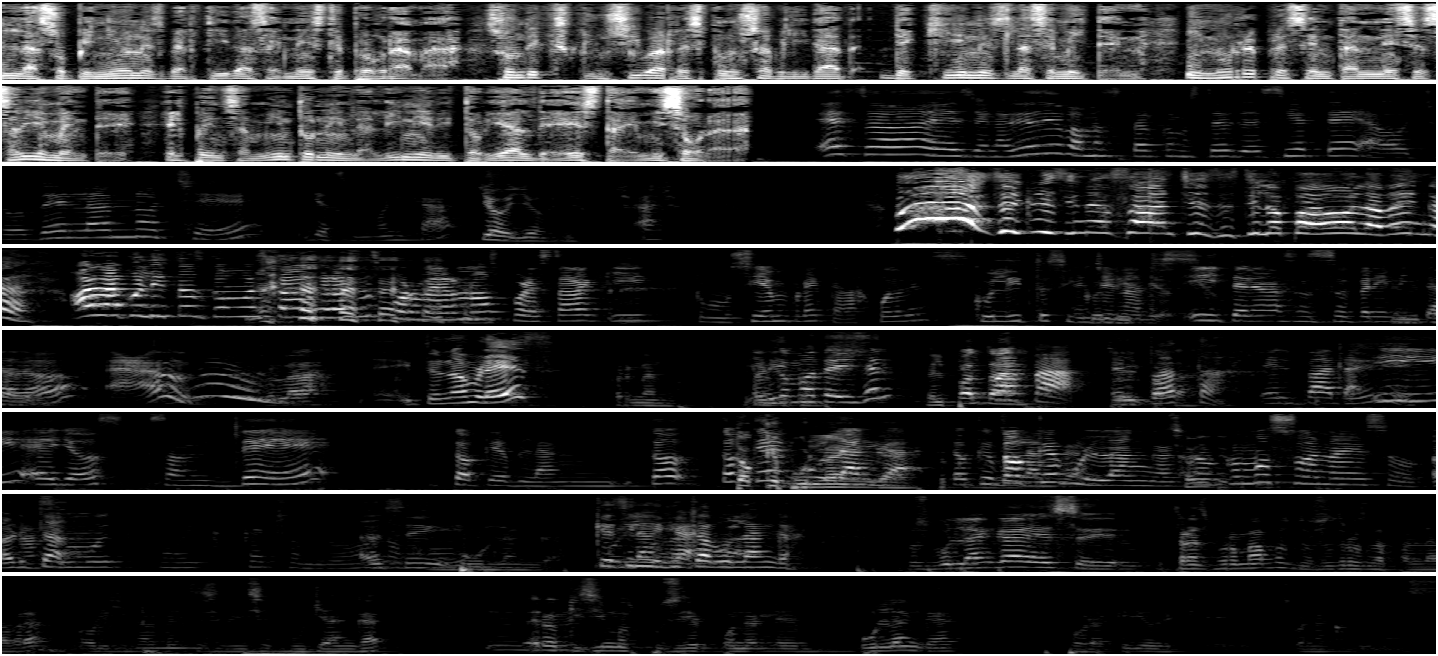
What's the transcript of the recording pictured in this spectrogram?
Las opiniones vertidas en este programa son de exclusiva responsabilidad de quienes las emiten y no representan necesariamente el pensamiento ni la línea editorial de esta emisora. Eso es Llena de Odio. Vamos a estar con ustedes de 7 a 8 de la noche. Yo soy Mónica. Yo, yo, yo. Ah, ¡Ah! Soy Cristina Sánchez, de estilo Paola, venga. Hola, culitos, ¿cómo están? Gracias por vernos, por estar aquí, como siempre, cada jueves. Culitos y En Llena culitos. Y tenemos un súper invitado. Au. Hola, ¿Y tu nombre es? Fernando. ¿Y cómo te dicen? El pata. Pata. Soy El Pata. El pata. Ok. Y ellos son de Toque Blanco. toque, Toque Bulanga. Bulanga. Toque Toque Bulanga. bulanga. Soy ¿Cómo, de- cómo suena eso? Ahorita- Así muy, muy cachondón. Así. ¿o cómo? Bulanga. ¿Qué Bulanga. significa bulanga? Pues bulanga es, eh, transformamos nosotros la palabra, originalmente se dice bullanga, pero Ujú. quisimos pusir, ponerle bulanga por aquello de que suena como más,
